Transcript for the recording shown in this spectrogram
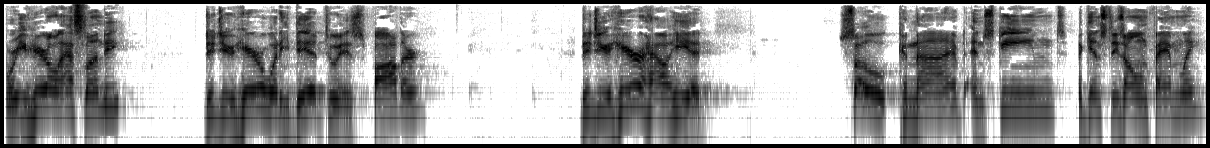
were you here last Sunday? Did you hear what he did to his father? Did you hear how he had so connived and schemed against his own family.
